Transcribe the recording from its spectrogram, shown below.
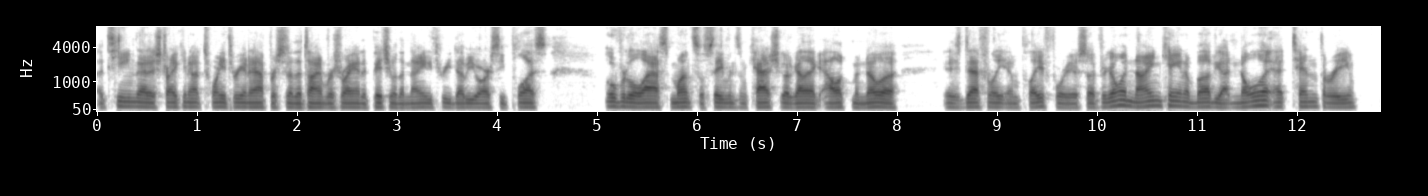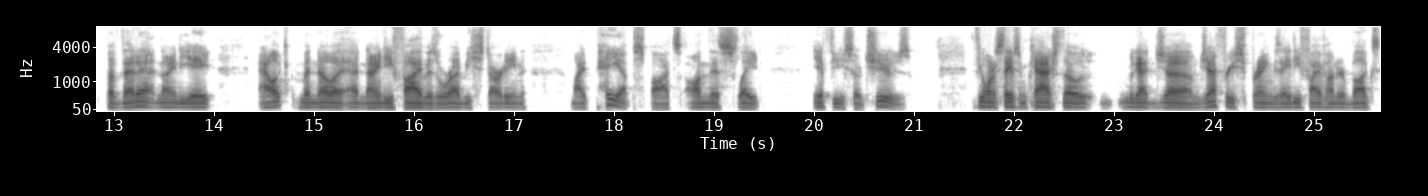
a team that is striking out 23.5% of the time versus right handed pitching with a 93 WRC plus over the last month. So saving some cash to go to a guy like Alek Manoah is definitely in play for you. So if you're going 9K and above, you got Nola at 10 3, Pivetta at 98, Alek Manoah at 95 is where I'd be starting my pay up spots on this slate if you so choose. If you want to save some cash, though, we got um, Jeffrey Springs, eighty five hundred bucks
